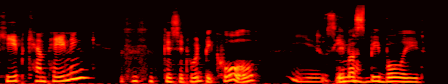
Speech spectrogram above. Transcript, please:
keep campaigning because it would be cool to Yes. see They them. must be bullied.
